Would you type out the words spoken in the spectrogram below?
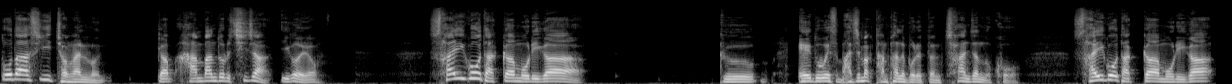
또다시 정한론. 그러니까 한반도를 치자 이거예요. 사이고 다카모리가 그 에도에서 마지막 단판을 벌였던 차 한 잔 놓고 사이고 다카모리가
